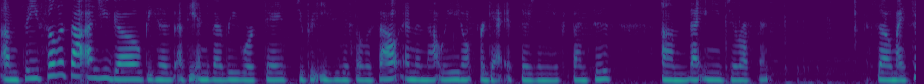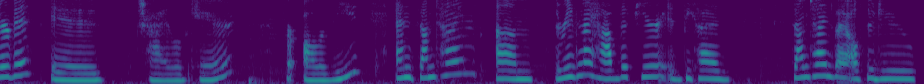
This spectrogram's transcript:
Um, so you fill this out as you go because at the end of every workday, it's super easy to fill this out, and then that way you don't forget if there's any expenses um, that you need to reference. So my service is childcare for all of these, and sometimes um, the reason I have this here is because sometimes I also do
